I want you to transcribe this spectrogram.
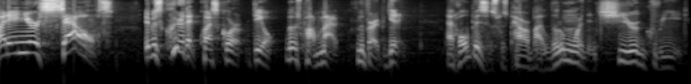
but in yourselves. It was clear that Questcor deal was problematic from the very beginning. That whole business was powered by little more than sheer greed,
